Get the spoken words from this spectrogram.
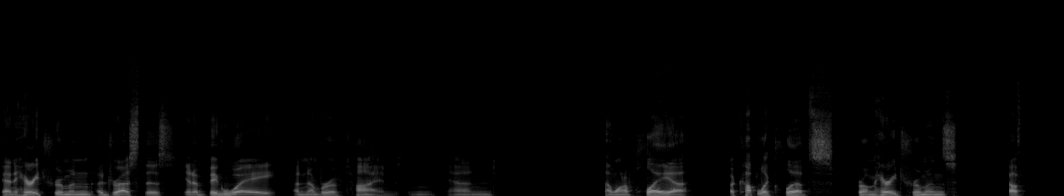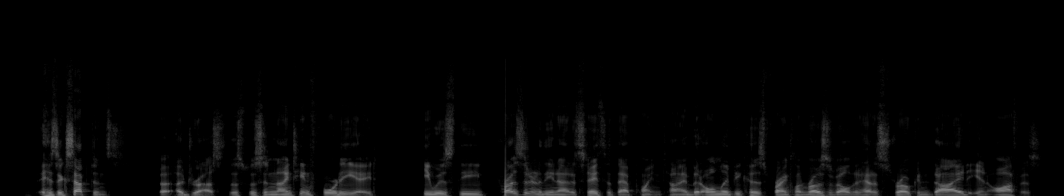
and Harry Truman addressed this in a big way a number of times, and and I want to play a a couple of clips from Harry Truman's uh, his acceptance uh, address. This was in 1948. He was the president of the United States at that point in time, but only because Franklin Roosevelt had had a stroke and died in office.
